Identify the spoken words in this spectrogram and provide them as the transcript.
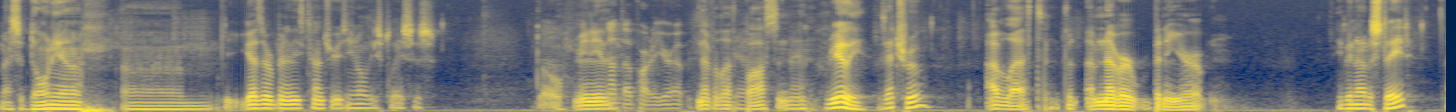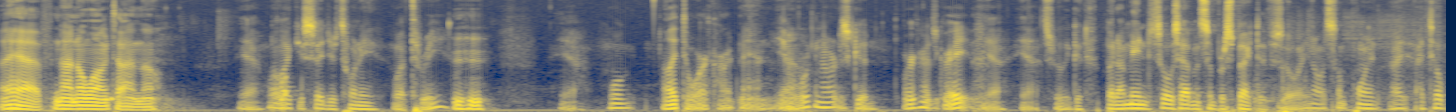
Macedonia. Um, You guys ever been to these countries? you know these places? Go. Me neither. Not that part of Europe. Never left Yeah. Boston, man. Really? Is that true? I've left, but I've never been to Europe. You've been out of state? I have, not in a long time though. Yeah. Well, like you said, you're 20, what, three? hmm Yeah. Well, I like to work hard, man. yeah, know. working hard is good. work hard's great. Yeah, yeah, it's really good. But I mean, it's always having some perspective. So, you know, at some point, I, I tell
